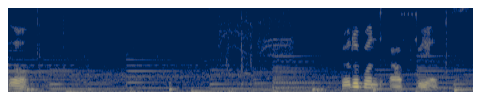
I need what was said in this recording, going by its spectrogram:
So. Förderband abwärts.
